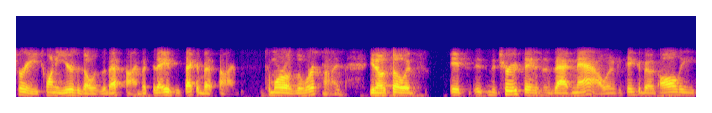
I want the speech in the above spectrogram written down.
tree. 20 years ago was the best time, but today is the second best time. Tomorrow is the worst time. You know, so it's it's it, the truth is is that now, and if you think about all the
